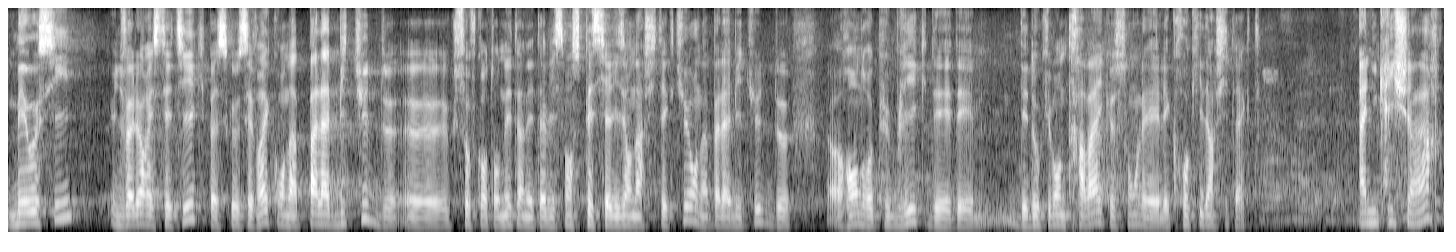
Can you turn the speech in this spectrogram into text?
mais aussi une valeur esthétique, parce que c'est vrai qu'on n'a pas l'habitude, euh, sauf quand on est un établissement spécialisé en architecture, on n'a pas l'habitude de rendre public des, documents de travail que sont les croquis d'architectes. Annick Richard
